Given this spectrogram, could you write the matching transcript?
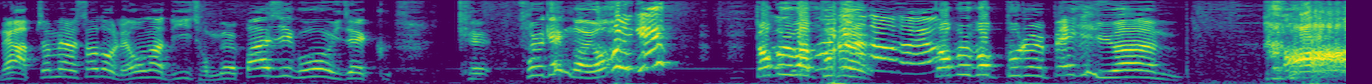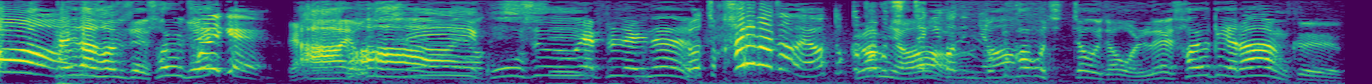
내가 앞점멸을 써도 레오나 네 점멸 빠지고 이제 그 개, 설계인가요? 설계? 더블 buff를? 더블 buff를 빼기 위한 아, 페이다 선수의 설계. 설계. 야 역시 와, 역시. 고수의 플레이는 그렇죠. 카르마잖아요. 똑똑하고 그럼요. 진짜이거든요. 똑똑하고 지적이죠. 원래 설계랑 그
